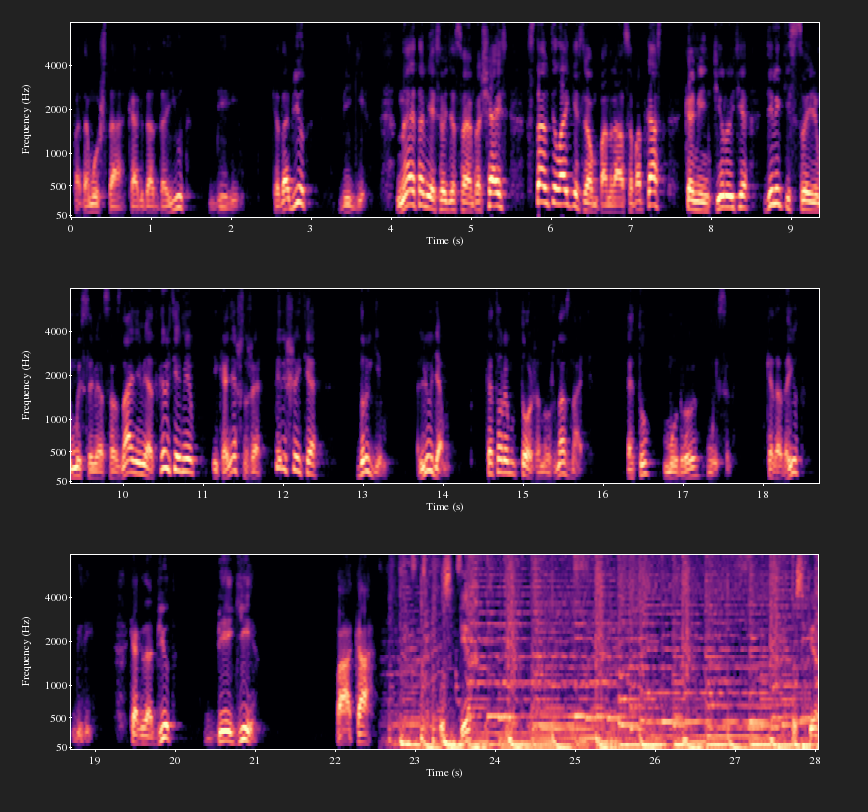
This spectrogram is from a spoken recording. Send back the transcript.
Потому что когда дают, бери. Когда бьют, беги. На этом я сегодня с вами прощаюсь. Ставьте лайк, если вам понравился подкаст, комментируйте, делитесь своими мыслями, осознаниями, открытиями и, конечно же, перешлите другим людям, которым тоже нужно знать эту мудрую мысль. Когда дают, бери. Когда бьют, беги. Пока. Успех. Успех.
